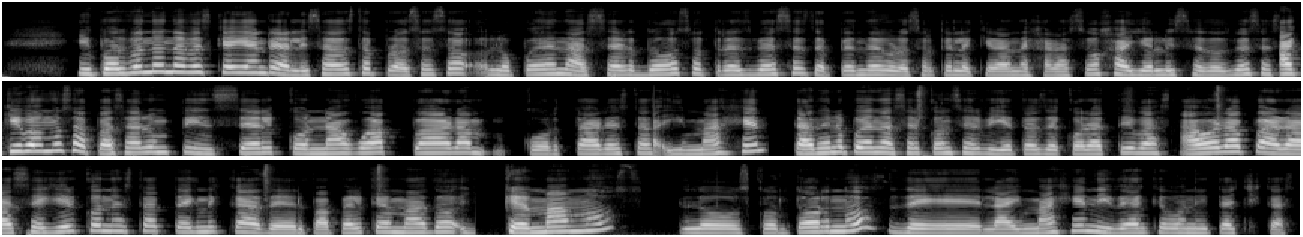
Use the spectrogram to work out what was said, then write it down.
Y pues bueno, una vez que hayan realizado este proceso, lo pueden hacer dos o tres veces, depende del grosor que le quieran dejar a su hoja. Yo lo hice dos veces. Aquí vamos a pasar un pincel con agua para cortar esta imagen. También lo pueden hacer con servilletas decorativas. Ahora para seguir con esta técnica del papel quemado, quemamos los contornos de la imagen y vean qué bonita chicas.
